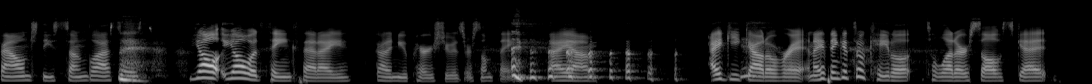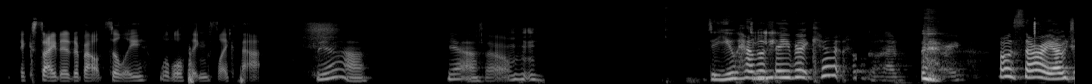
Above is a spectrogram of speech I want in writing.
found these sunglasses. Y'all, y'all would think that I got a new pair of shoes or something. I um, I geek out over it, and I think it's okay to to let ourselves get excited about silly little things like that. Yeah. Yeah. So Do you have Do a you- favorite kit? Oh, go ahead. Sorry. Oh, sorry. I was,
